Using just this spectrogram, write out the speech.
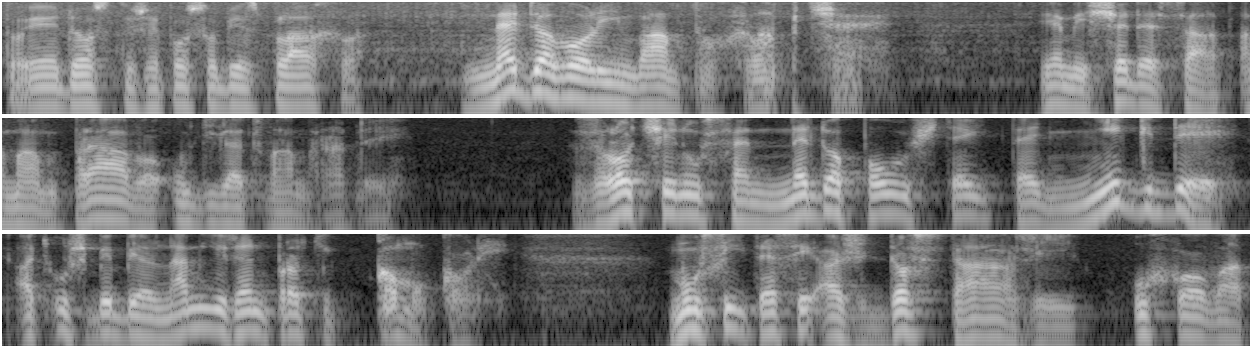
To je dost, že po sobě spláchl. Nedovolím vám to, chlapče. Je mi 60 a mám právo udílet vám rady. Zločinu se nedopouštějte nikdy, ať už by byl namířen proti komukoli. Musíte si až do stáří uchovat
